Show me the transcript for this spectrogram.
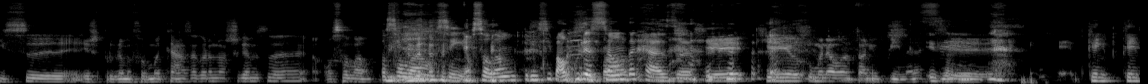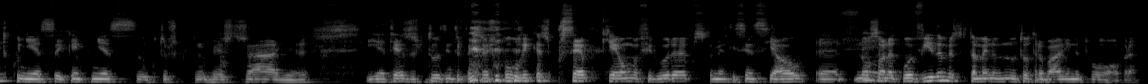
E se este programa for uma casa, agora nós chegamos a, ao salão. Ao salão, sim, ao salão principal, o coração da casa. Que é, que é o Manuel António Pina. Exato. Que, quem, quem te conhece e quem conhece o que tu escreveste já e, e até as tuas intervenções públicas percebe que é uma figura absolutamente essencial, uh, não só na tua vida, mas também no, no teu trabalho e na tua obra.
